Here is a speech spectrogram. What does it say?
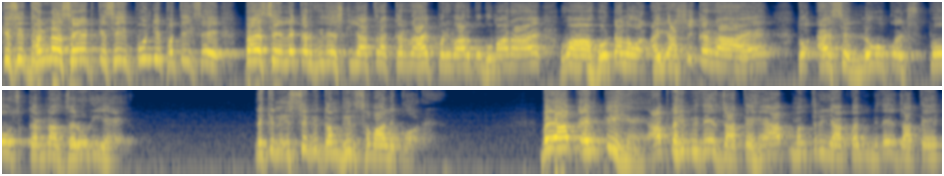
किसी धन्ना सेठ, किसी पूंजीपति से पैसे लेकर विदेश की यात्रा कर रहा है, परिवार को घुमा रहा है, वहाँ होटल और अयाशी कर रहा है तो ऐसे लोगों को एक्सपोज करना ज़रूरी है। लेकिन इससे भी गंभीर सवाल एक और है। भाई, आप एमपी हैं, आप कहीं विदेश जाते हैं, आप मंत्री आप कहीं विदेश जाते हैं,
